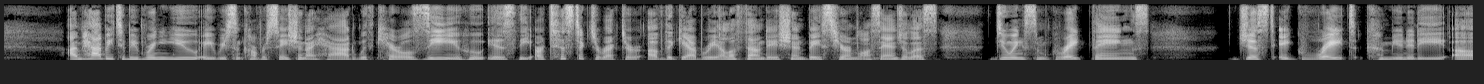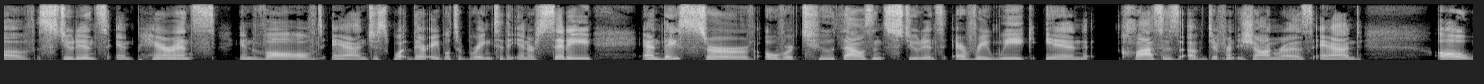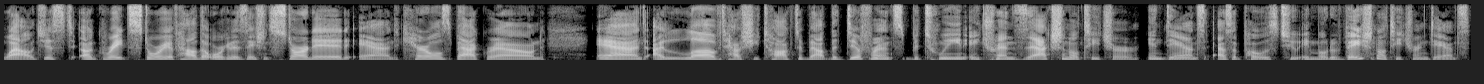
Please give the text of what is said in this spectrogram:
I'm happy to be bringing you a recent conversation I had with Carol Zee, who is the artistic director of the Gabriella Foundation based here in Los Angeles, doing some great things. Just a great community of students and parents involved and just what they're able to bring to the inner city. And they serve over 2,000 students every week in classes of different genres. And oh, wow, just a great story of how the organization started and Carol's background. And I loved how she talked about the difference between a transactional teacher in dance as opposed to a motivational teacher in dance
